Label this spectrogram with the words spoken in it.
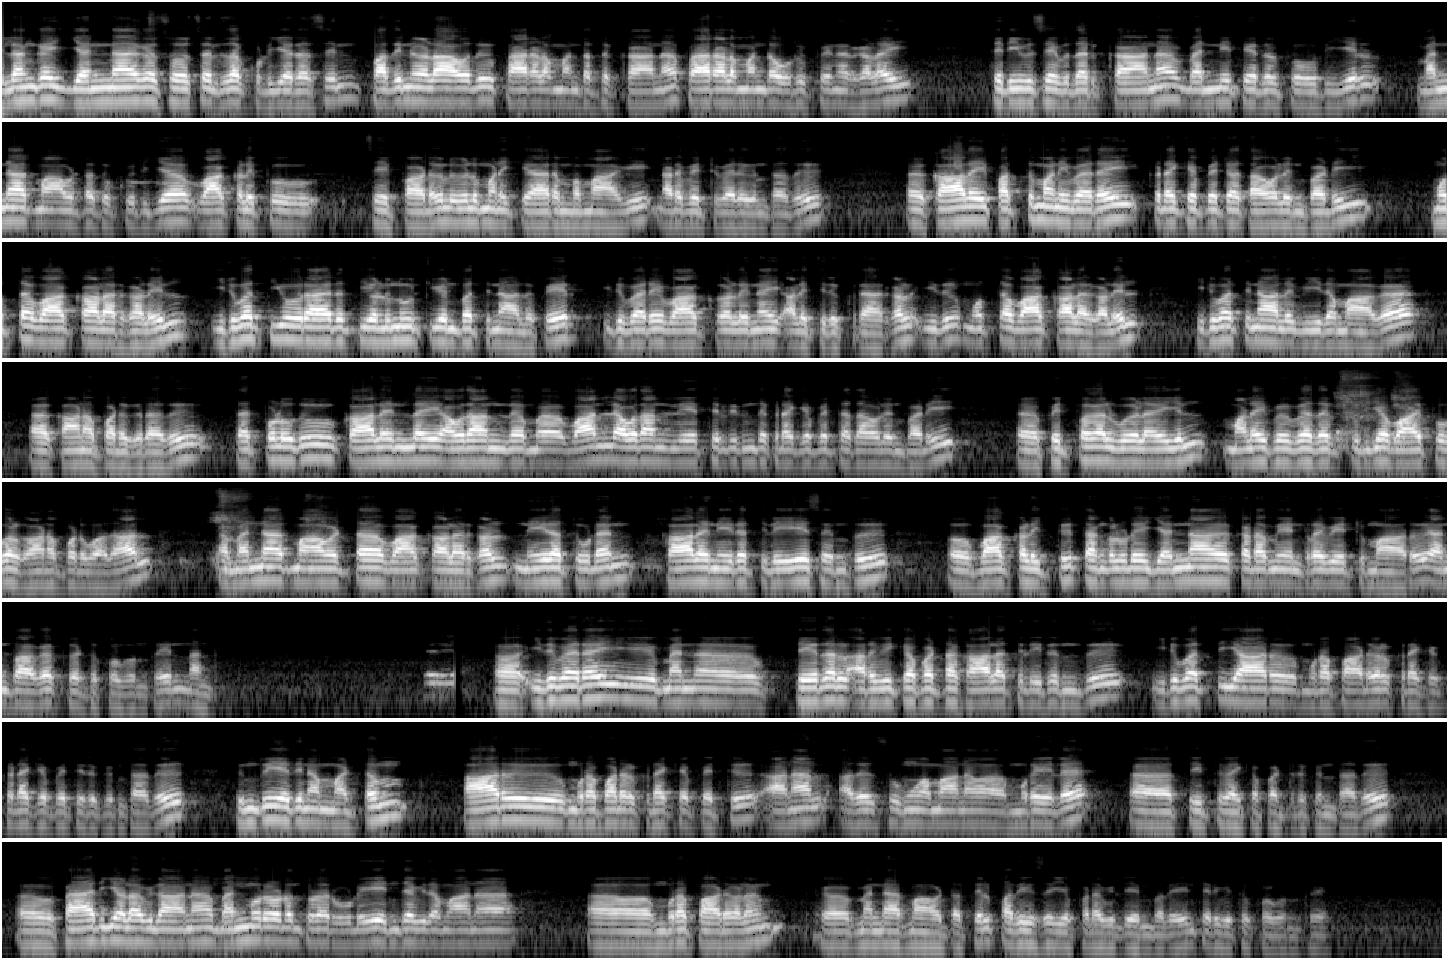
இலங்கை ஜனநாயக சோசலிச குடியரசின் பதினேழாவது பாராளுமன்றத்துக்கான பாராளுமன்ற உறுப்பினர்களை தெரிவு செய்வதற்கான வன்னி தேர்தல் தொகுதியில் மன்னார் மாவட்டத்துக்குரிய வாக்களிப்பு செயற்பாடுகள் ஏழு மணிக்கு ஆரம்பமாகி நடைபெற்று வருகின்றது. காலை பத்து மணி வரை கிடைக்கப்பெற்ற தகவலின்படி மொத்த வாக்காளர்களில் இருபத்தி ஓராயிரத்தி எழுநூற்றி எண்பத்தி நாலு பேர் இதுவரை வாக்குகளினை அளித்திருக்கிறார்கள். இது மொத்த வாக்காளர்களில் இருபத்தி நாலு வீதமாக காணப்படுகிறது. தற்பொழுது காலநிலை அவதான வானிலை அவதான நிலையத்தில் இருந்து கிடைக்கப்பெற்ற தகவலின்படி பிற்பகல் வேளையில் மழை பெய்வதற்குரிய வாய்ப்புகள் காணப்படுவதால் மன்னார் மாவட்ட வாக்காளர்கள் நேரத்துடன் காலை நேரத்திலேயே சென்று வாக்களித்து தங்களுடைய ஜனநாயக கடமை நிறைவேற்றுமாறு அன்பாக கேட்டுக்கொள்கின்றேன். நன்றி. இதுவரை மன் தேர்தல் அறிவிக்கப்பட்ட காலத்தில் இருந்து இருபத்தி ஆறு முறைப்பாடுகள் கிடைக்க கிடைக்கப்பெற்றிருக்கின்றது. இன்றைய தினம் மட்டும் ஆறு முறைப்பாடுகள் கிடைக்கப்பெற்று ஆனால் அது சுமூகமான முறையில் தீர்த்து வைக்கப்பட்டிருக்கின்றது. பாரிய அளவிலான வன்முறையுடன் தொடர்புடைய எந்த விதமான முறைப்பாடுகளும் மன்னார் மாவட்டத்தில் பதிவு செய்யப்படவில்லை என்பதையும் தெரிவித்துக் கொள்கின்றேன்.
